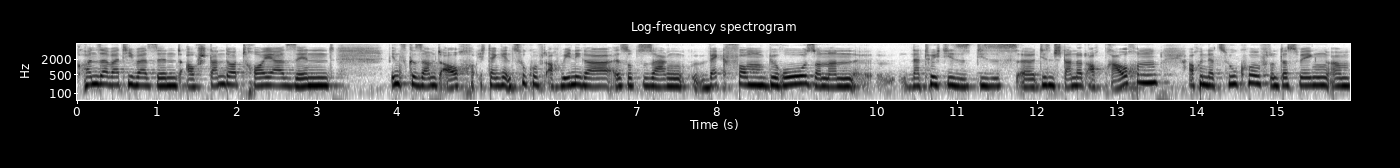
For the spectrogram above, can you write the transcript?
konservativer sind, auch standorttreuer sind, insgesamt auch, ich denke, in Zukunft auch weniger sozusagen weg vom Büro, sondern äh, natürlich dieses, dieses, äh, diesen Standort auch brauchen, auch in der Zukunft. Und deswegen ähm,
